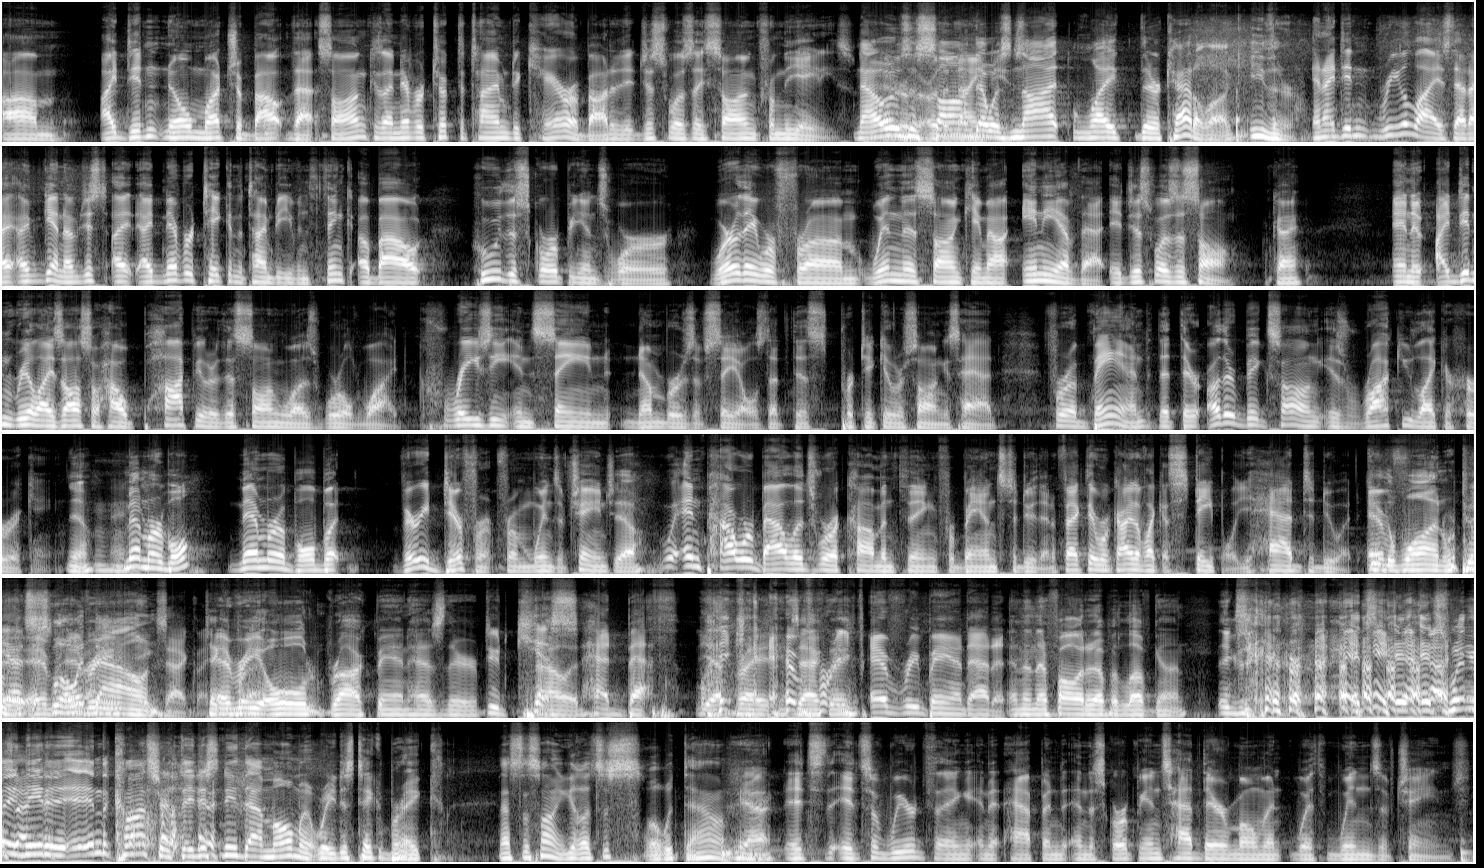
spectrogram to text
Um, I didn't know much about that song because I never took the time to care about it. It just was a song from the '80s. Now, it was or- a song that was not like their catalog either. and I didn't realize that. I again, I'm just I, I'd never taken the time to even think about who the Scorpions were, where they were from, when this song came out, any of that. It just was a song, okay. And it, I didn't realize also how popular this song was worldwide. Crazy, insane numbers of sales that this particular song has had for a band that their other big song is "Rock You Like a Hurricane." Yeah. Mm-hmm. Memorable. memorable, but very different from Winds of Change. Yeah. And power ballads were a common thing for bands to do that. In fact, they were kind of like a staple. You had to do it. Do the Every- one where people Yeah, slow every- it down. exactly. Take Every old rock band has their Dude, Kiss ballad. had Beth. Yeah, right, every- exactly. Every band had it. and then they followed it up with Love Gun. exactly. It's, it- it's when they need it in the concert. They just need that moment where you just take a break. That's the song. You let's just slow it down. Yeah, it's it's a weird thing, and it happened. And the Scorpions had their moment with Winds of Change.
